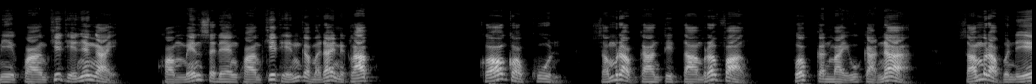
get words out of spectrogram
มีความคิดเห็นยังไง คอมเมนต์แสดงความคิดเห็นกันมาได้นะครับ ขอขอบคุณสำหรับการติดตามรับฟัง พบกันใหม่โอกาสหน้าสำหรับวันนี้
